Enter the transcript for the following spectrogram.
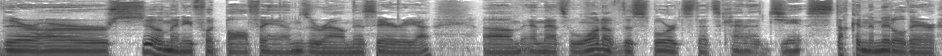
There are so many football fans around this area. Um, and that's one of the sports that's kind of j- stuck in the middle there.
